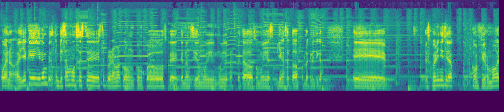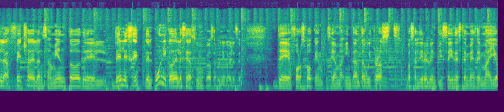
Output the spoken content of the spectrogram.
Bueno, ya que, ya que empe- empezamos este, este programa con, con juegos que, que no han sido muy, muy respetados o muy bien aceptados por la crítica, eh, Square Enix ya confirmó la fecha de lanzamiento del DLC, del único DLC, asumo que va a ser el único DLC, de Forspoken, que se llama In Tanta We Trust. Va a salir el 26 de este mes de mayo.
